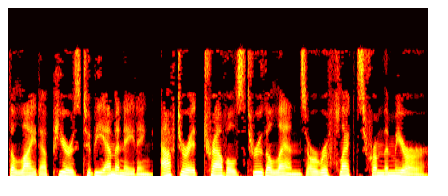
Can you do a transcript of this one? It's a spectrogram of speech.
the light appears to be emanating, after it travels through the lens or reflects from the mirror.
